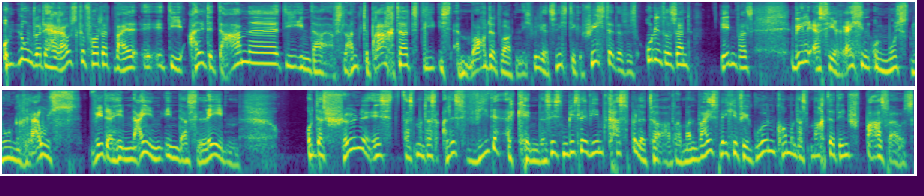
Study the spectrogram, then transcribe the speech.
und nun wird er herausgefordert, weil äh, die alte Dame, die ihn da aufs Land gebracht hat, die ist ermordet worden. Ich will jetzt nicht die Geschichte, das ist uninteressant. Jedenfalls will er sie rächen und muss nun raus, wieder hinein in das Leben. Und das Schöne ist, dass man das alles wiedererkennt. Das ist ein bisschen wie im Kasperle-Theater. Man weiß, welche Figuren kommen und das macht ja den Spaß aus.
